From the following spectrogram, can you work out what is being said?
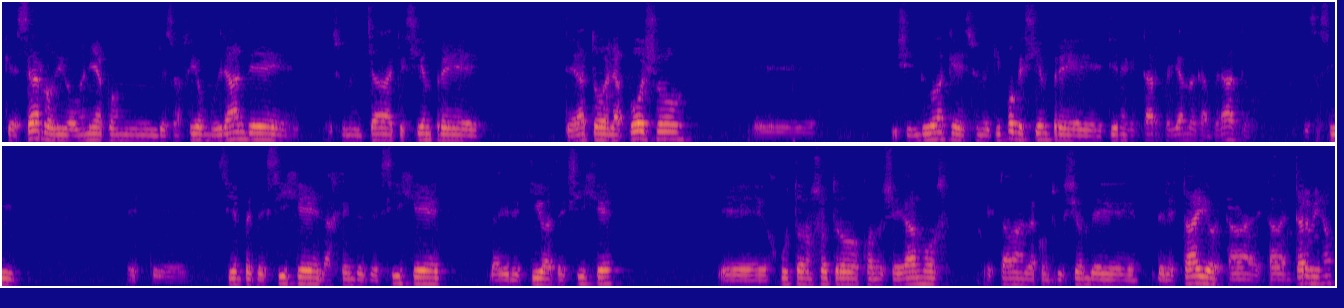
que Cerro, digo, venía con un desafío muy grande, es una hinchada que siempre te da todo el apoyo eh, y sin duda que es un equipo que siempre tiene que estar peleando el campeonato, es así, este, siempre te exige, la gente te exige, la directiva te exige eh, justo nosotros cuando llegamos estaba en la construcción del estadio, estaba, estaba en término.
